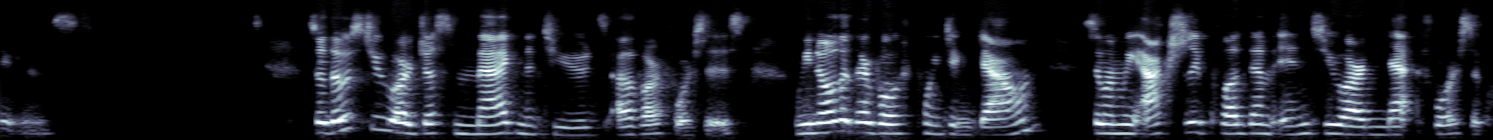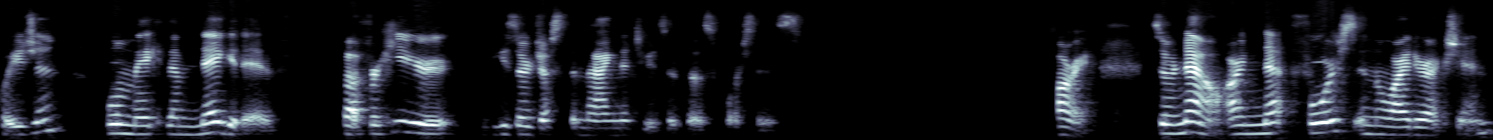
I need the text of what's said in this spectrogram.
newtons. So those two are just magnitudes of our forces. We know that they're both pointing down, so when we actually plug them into our net force equation, we'll make them negative. But for here, these are just the magnitudes of those forces. All right, so now our net force in the y direction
